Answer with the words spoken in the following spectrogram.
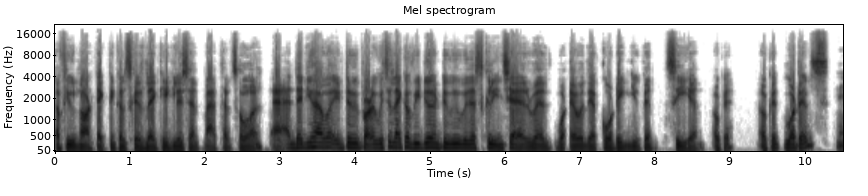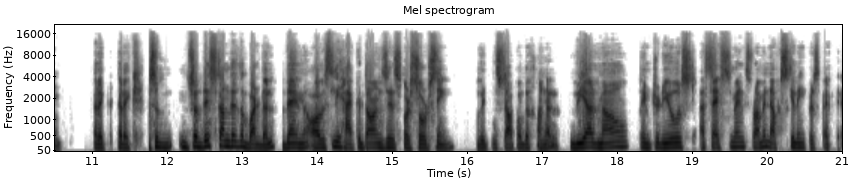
a few non-technical skills like English and math and so on. And then you have an interview product, which is like a video interview with a screen share where whatever they're coding, you can see. And okay. Okay. What else? Hmm. Correct, correct. So, so this comes as a bundle. Then obviously hackathons is for sourcing, which is top of the funnel. We are now introduced assessments from an upskilling perspective.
